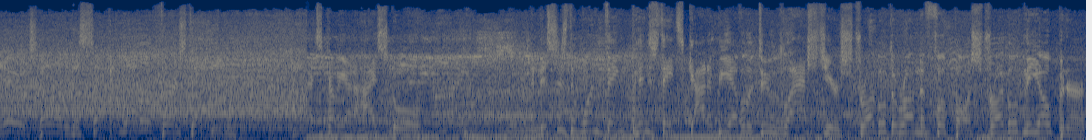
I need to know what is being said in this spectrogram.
huge hole to the second level, first down. Alex coming out of high school. And this is the one thing Penn State's got to be able to do. Last year, struggled to run the football, struggled in the opener,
